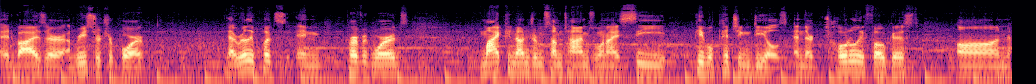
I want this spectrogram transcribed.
advisor research report that really puts in perfect words my conundrum sometimes when I see people pitching deals and they're totally focused on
